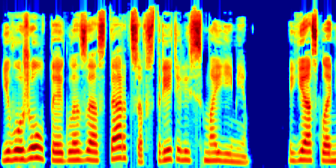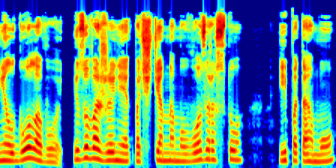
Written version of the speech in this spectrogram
его желтые глаза старца встретились с моими. Я склонил голову из уважения к почтенному возрасту и потому,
